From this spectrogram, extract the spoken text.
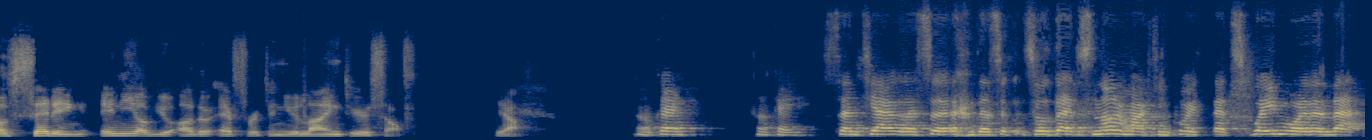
offsetting any of your other effort and you're lying to yourself. Yeah. Okay, okay, Santiago, that's a that's a so that's not a marketing point. That's way more than that.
